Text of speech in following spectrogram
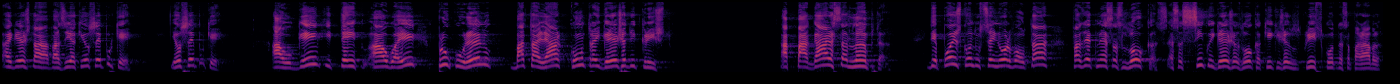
a igreja está vazia aqui, eu sei por quê. Eu sei por quê. Alguém que tem algo aí procurando batalhar contra a igreja de Cristo. Apagar essa lâmpada. Depois, quando o Senhor voltar, fazer com essas loucas, essas cinco igrejas loucas aqui que Jesus Cristo conta nessa parábola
